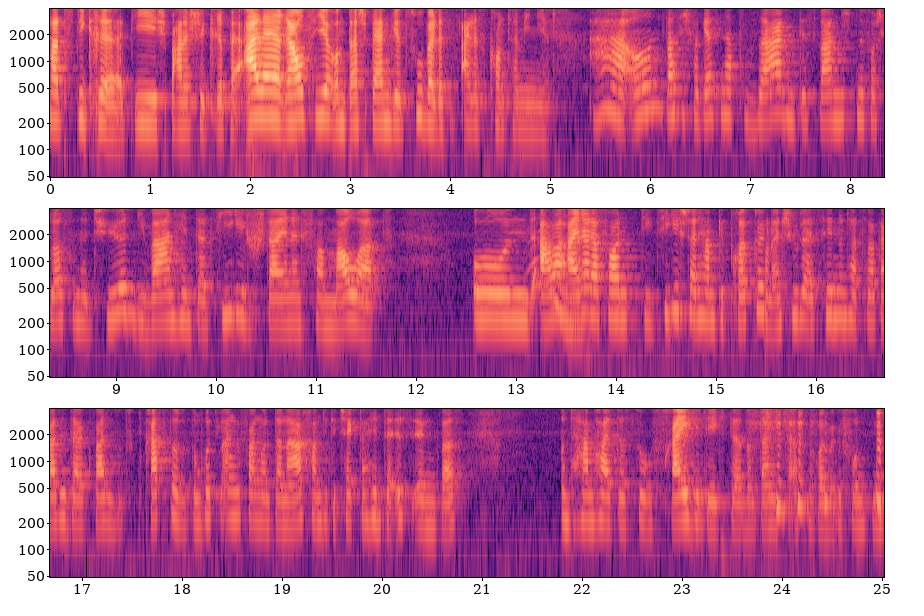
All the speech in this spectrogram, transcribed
hat die, Gri die spanische Grippe. Alle raus hier und da sperren wir zu, weil das ist alles kontaminiert. Ah, und was ich vergessen habe zu sagen, das waren nicht nur verschlossene Türen, die waren hinter Ziegelsteinen vermauert. Und aber einer davon, die Ziegelsteine haben gebröckelt und ein Schüler ist hin und hat zwar quasi da quasi so zu kratzen oder zum Rütteln angefangen und danach haben die gecheckt, dahinter ist irgendwas und haben halt das so freigelegt dann und dann die Klassenräume gefunden.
